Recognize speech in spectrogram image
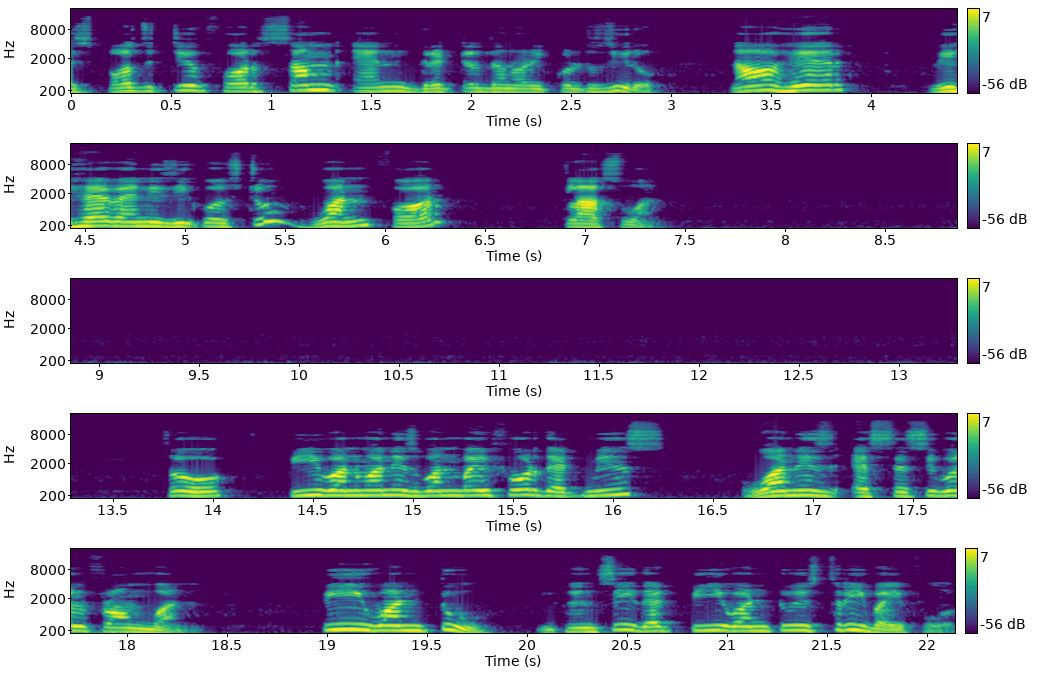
is positive for some n greater than or equal to 0. Now, here we have n is equals to 1 for class 1. So, P11 is 1 by 4 that means 1 is accessible from 1. P12 you can see that P12 is 3 by 4.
